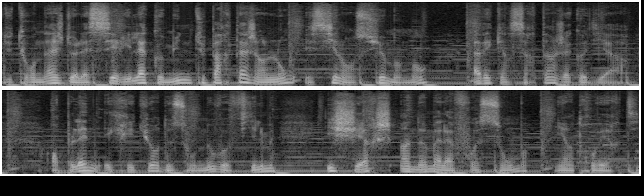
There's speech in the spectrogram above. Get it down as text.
du tournage de la série La Commune, tu partages un long et silencieux moment avec un certain Jacques Audiard. En pleine écriture de son nouveau film, il cherche un homme à la fois sombre et introverti.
